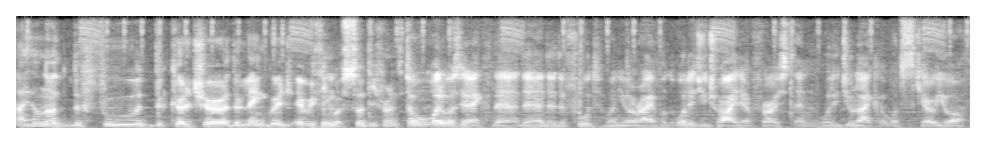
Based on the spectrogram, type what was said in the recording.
I don't know the food, the culture, the language, everything Mm. was so different. so what was it like the, the, the, the food when you arrived? What, did you try there first, and what did you like? Or what scared you off?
